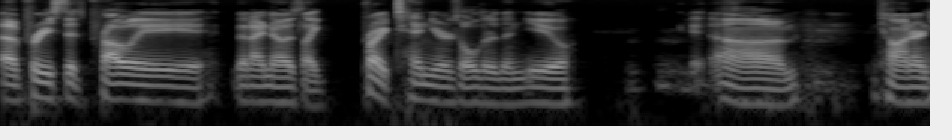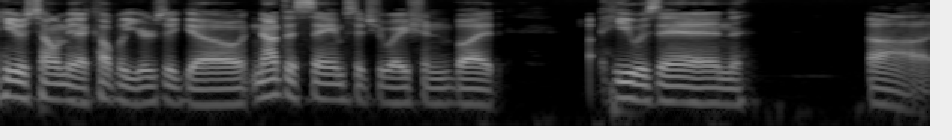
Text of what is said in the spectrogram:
a priest that's probably that I know is like probably ten years older than you, um, Connor. And he was telling me a couple years ago, not the same situation, but he was in, uh,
